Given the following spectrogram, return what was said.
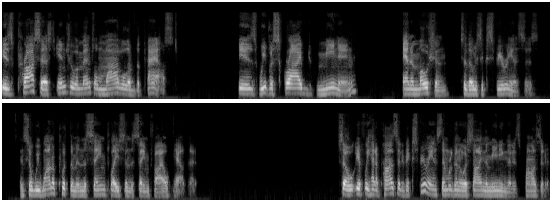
is processed into a mental model of the past is we've ascribed meaning and emotion to those experiences. And so we want to put them in the same place in the same file cabinet. So if we had a positive experience, then we're going to assign the meaning that it's positive.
